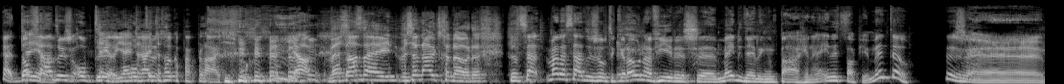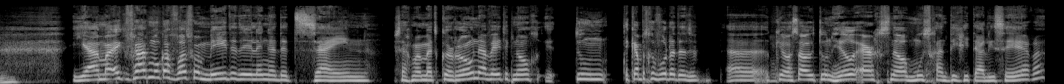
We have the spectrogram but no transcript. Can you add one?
Ja, dat Theo, staat dus op de... Theo, jij op draait de- toch ook een paar plaatjes? ja, we gaan daarheen. We zijn uitgenodigd. dat staat, maar dat staat dus op de coronavirus mededelingenpagina in het Papiamento. Dus eh, Ja, maar ik vraag me ook af wat voor mededelingen dit zijn. Zeg maar, met corona weet ik nog, toen, ik heb het gevoel dat het eh Curaçao toen heel erg snel moest gaan digitaliseren.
